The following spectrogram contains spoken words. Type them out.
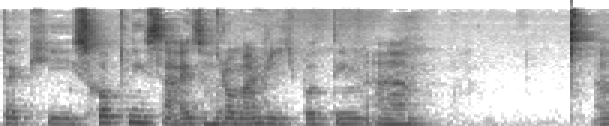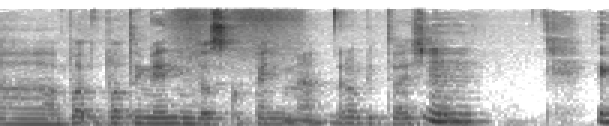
takí schopní sa aj zhromažiť pod tým a uh, pod, pod tým jedným zoskupením a robiť to aj spolu. Mm-hmm. Tak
